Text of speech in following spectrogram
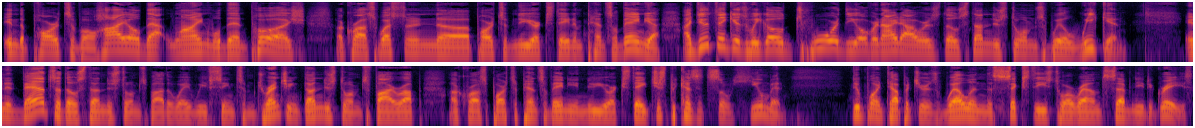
into parts of Ohio. That line will then push across western uh, parts of New York State and Pennsylvania. I do think as we go toward the overnight hours, those thunderstorms will weaken. In advance of those thunderstorms, by the way, we've seen some drenching thunderstorms fire up across parts of Pennsylvania and New York State just because it's so humid dew point temperature is well in the 60s to around 70 degrees.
